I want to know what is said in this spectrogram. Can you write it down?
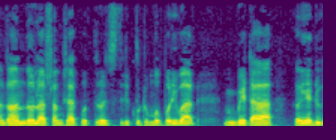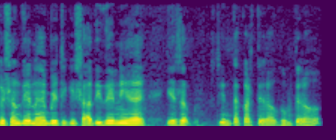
धन, दौलत, संसार, पुत्र, स्त्री, कुटुंब, परिवार, बेटा को एजुकेशन देना है, बेटी की शादी देनी है, ये सब चिंता करते रहो, घूमते रहो,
